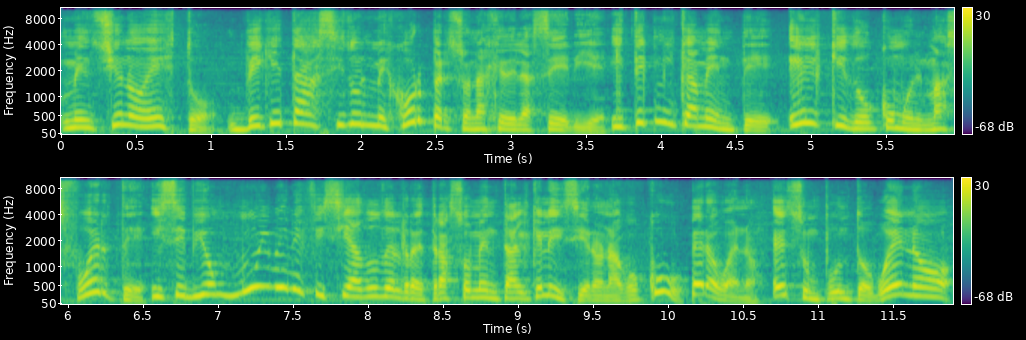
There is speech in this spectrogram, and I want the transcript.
menciono esto, Vegeta ha sido el mejor personaje de la serie y técnicamente él quedó como el más fuerte y se vio muy beneficiado del retraso mental que le hicieron a Goku. Pero bueno, es un punto bueno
